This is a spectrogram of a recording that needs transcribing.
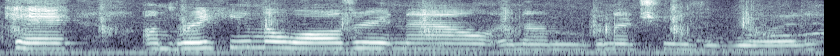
Okay, I'm breaking the walls right now and I'm gonna choose wood.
